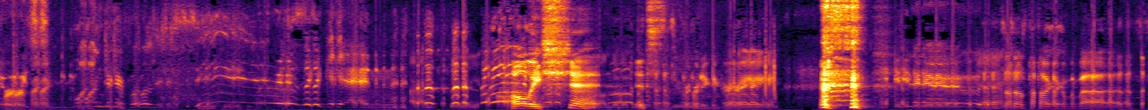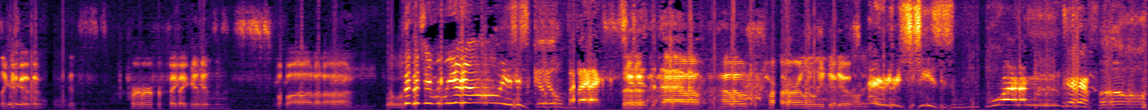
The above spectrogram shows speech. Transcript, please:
perfect. Wonderful to see you again. Holy shit! It's pretty great. That's That's what I was talking about. That's like a, it's perfect. It's spot on. But we always go back So to the. how how's Harley doing? Oh, she's wonderful.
